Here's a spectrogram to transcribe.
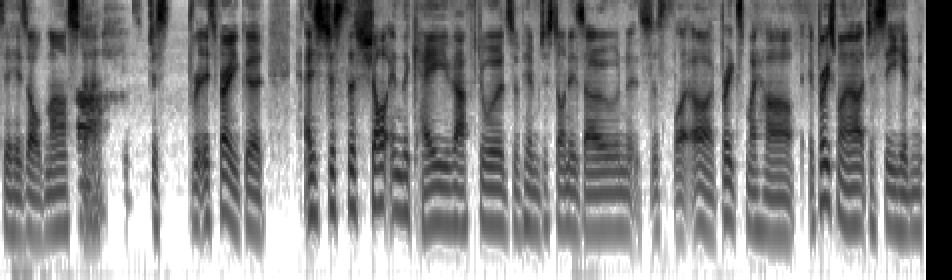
to his old master. Ah. It's just it's very good, and it's just the shot in the cave afterwards of him just on his own. It's just like oh, it breaks my heart. It breaks my heart to see him,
